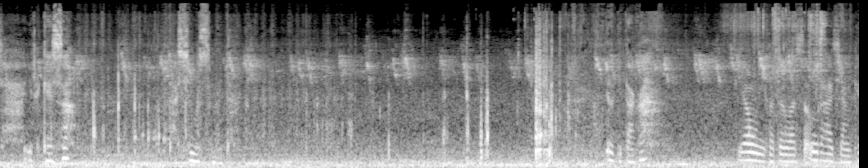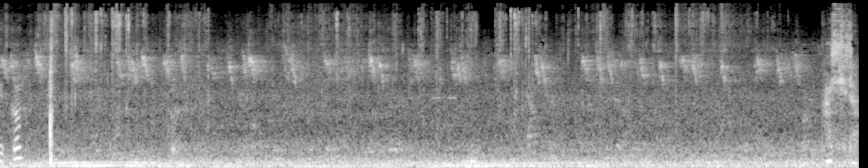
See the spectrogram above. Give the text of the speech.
자, 이렇게 해서 다 심었습니다. 여기다가 야옹이가 들어와서 응가하지 않게끔 가시를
